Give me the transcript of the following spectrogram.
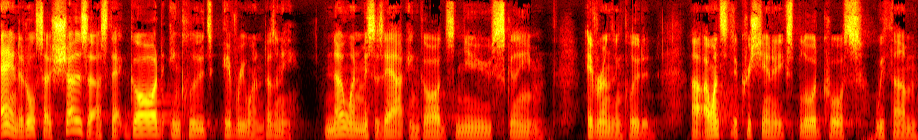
And it also shows us that God includes everyone, doesn't he? No one misses out in God's new scheme. Everyone's included. Uh, I once did a Christianity Explored course with um,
